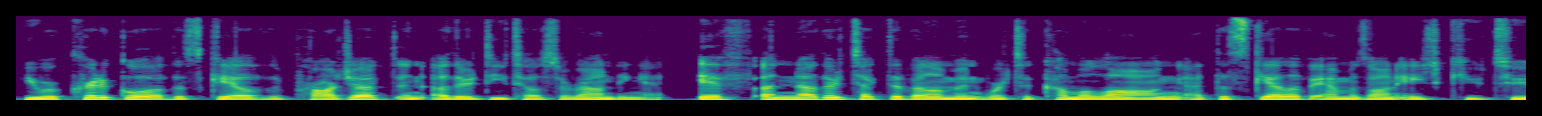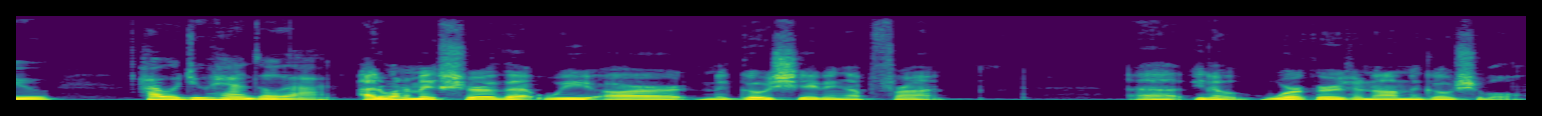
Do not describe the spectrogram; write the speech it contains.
you were critical of the scale of the project and other details surrounding it. If another tech development were to come along at the scale of Amazon HQ2, how would you handle that? I'd want to make sure that we are negotiating up front. Uh, you know, workers are non negotiable.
